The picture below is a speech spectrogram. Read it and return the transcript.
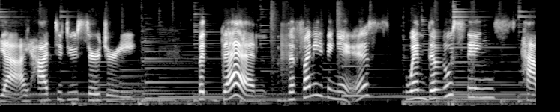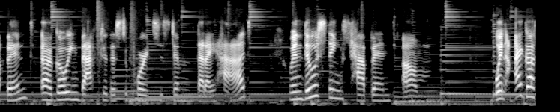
Yeah i had to do surgery but then the funny thing is when those things happened uh, going back to the support system that i had when those things happened um when i got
